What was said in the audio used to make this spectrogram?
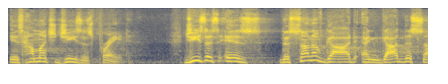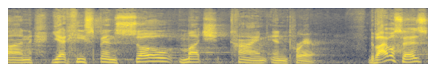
is how much Jesus prayed. Jesus is the Son of God and God the Son, yet he spends so much time in prayer. The Bible says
